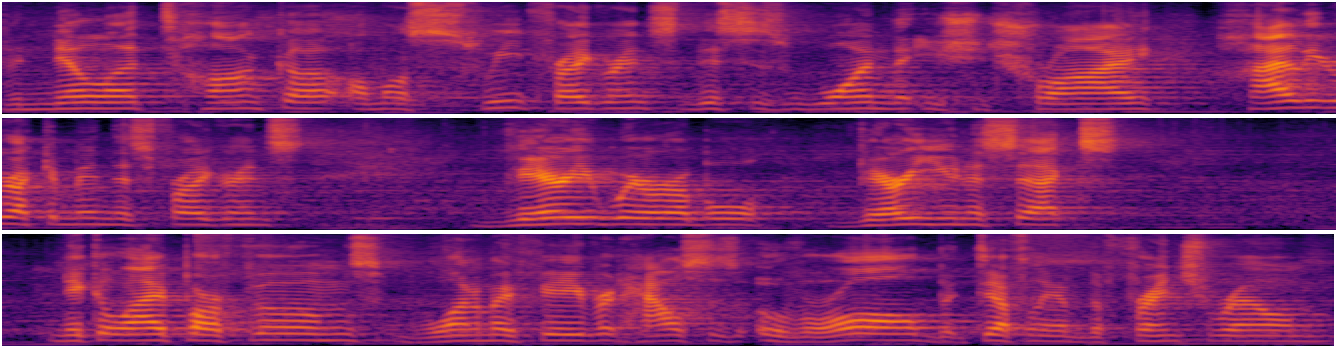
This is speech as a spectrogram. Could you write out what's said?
vanilla, tonka, almost sweet fragrance. This is one that you should try. Highly recommend this fragrance. Very wearable, very unisex. Nicolai Parfums, one of my favorite houses overall, but definitely of the French realm.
